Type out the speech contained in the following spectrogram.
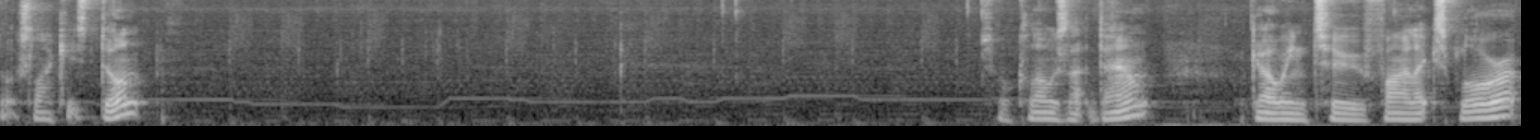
Looks like it's done So we'll close that down, go into File Explorer,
